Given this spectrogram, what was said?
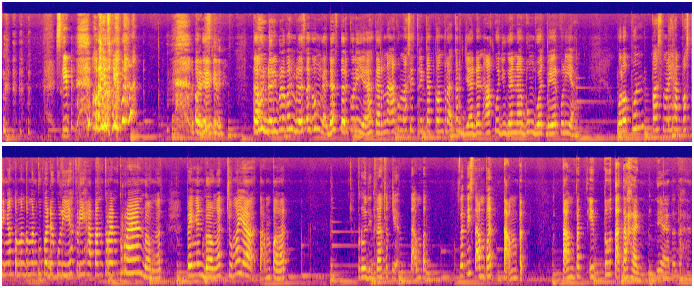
Skip. Oke, skip. Oke oke skip. oke. tahun 2018 aku nggak daftar kuliah karena aku masih terikat kontrak kerja dan aku juga nabung buat bayar kuliah. Walaupun pas melihat postingan teman-temanku pada kuliah kelihatan keren-keren banget, pengen banget, cuma ya tak empat. Perlu ditranslate ya, tak empat. What is tak empat? tak empet tak empet itu tak tahan Ya, tak tahan.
